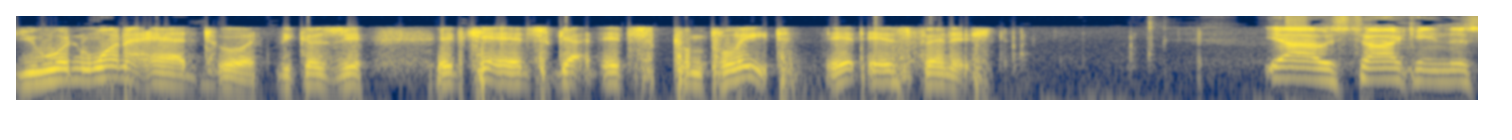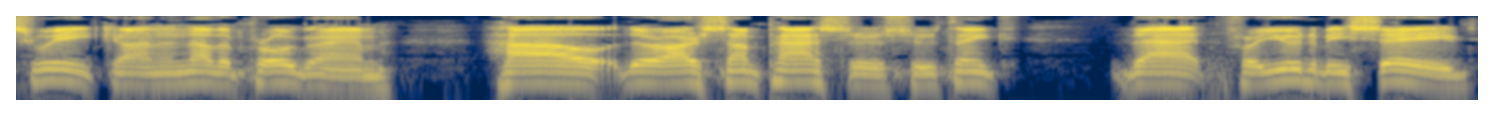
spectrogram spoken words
you wouldn't want to add to it because you, it can It's got. It's complete. It is finished. Yeah, I was talking this week on another program how there are some pastors who think that for you to be saved,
